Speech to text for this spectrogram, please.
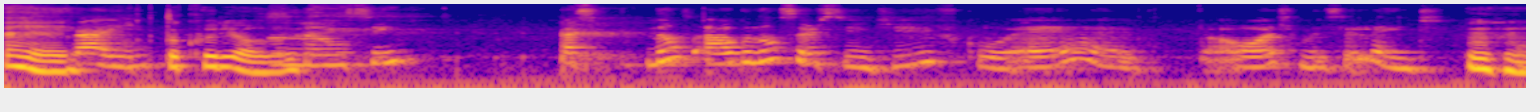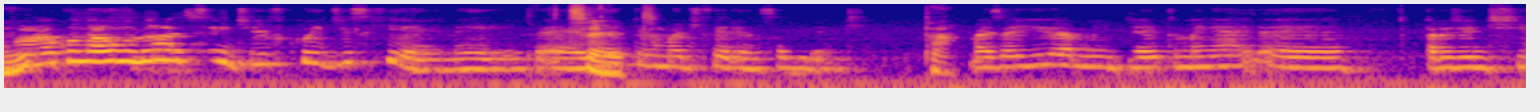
É, pra ir tô curiosa. não sim. assim, Não, algo não ser científico é ótimo, excelente. O Uhum, problema é quando algo não é científico e diz que é, né? É, aí Certo. tem uma diferença grande. Tá. Mas aí a minha ideia também é, é para a gente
